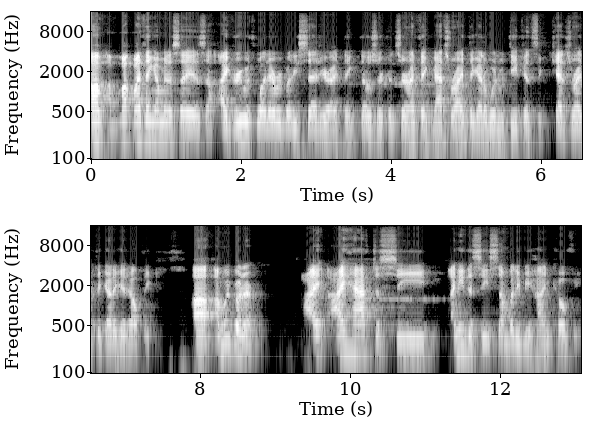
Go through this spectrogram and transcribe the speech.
Um, my, my, thing I'm going to say is uh, I agree with what everybody said here. I think those are concerned. I think Matt's right. They got to win with defense. The Ked's right. They got to get healthy. Uh, I'm going to. I I have to see. I need to see somebody behind Kofi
